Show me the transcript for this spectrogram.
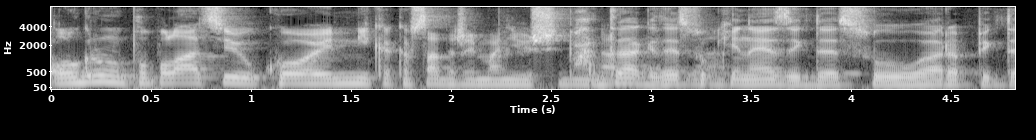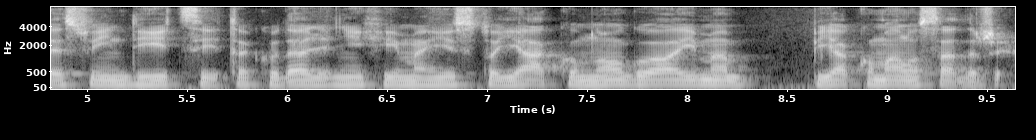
ogromnu populaciju koji nikakav sadržaj manje više Pa da, gde su da. kinezi, gde su arapi, gde su indici i tako dalje, njih ima isto jako mnogo, a ima jako malo sadržaja.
